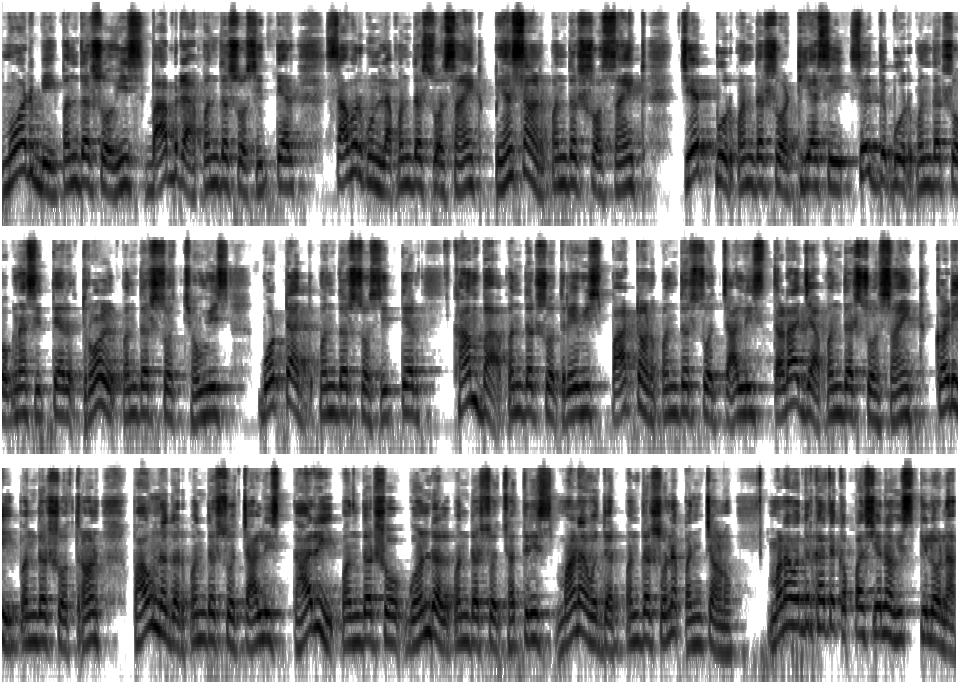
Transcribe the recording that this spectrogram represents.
મોરબી પંદરસો વીસ, બાબરા પંદરસો સિત્તેર, સાવરકુંડલા પંદરસો સાહીઠ, ભેંસાણ પંદરસો સાહીઠ, જેતપુર પંદરસો અઠ્યાસી, સિદ્ધપુર પંદરસો ઓગણસિત્તેર, ધ્રોલ પંદરસો છવ્વીસ, બોટાદ પંદરસો સિત્તેર, ખાંભા પંદરસો ત્રેવીસ, પાટણ પંદરસો ચાલીસ, તળાજા પંદરસો સાહીઠ, કડી પંદરસો ત્રણ, ભાવનગર પંદરસો ચાલીસ, ધારી પંદરસો, ગોંડલ પંદરસો છત્રીસ, માણાવદર પંદરસો ને પંચાણું. માણાવદર ખાતે કપાસિયાના વીસ કિલોના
